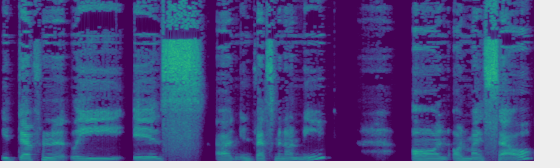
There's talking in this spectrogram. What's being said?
it definitely is an investment on me, on on myself,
